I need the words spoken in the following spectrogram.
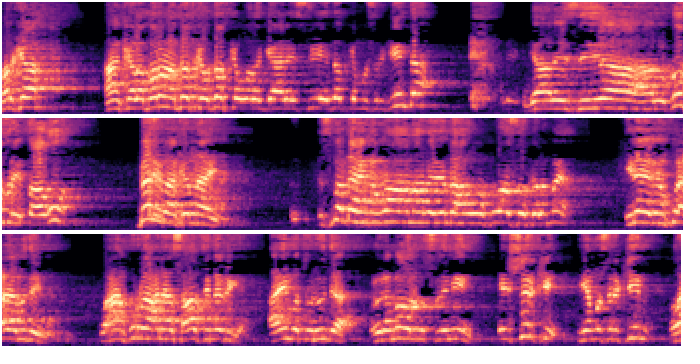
Marka aan kala barano dadka dadka wada gaalaysiiye dadka mushrikiinta. Gaalaysiiya ahlukufri taaguut beri baan ka nahay. Isma dhahayno ma amaa laydin dhaha waa kuwaasoo kale maya ilaahay baan ku caabudayna waxaan ku raacnay asxaabtii nebiga a'imatu lhuda culamaau lmuslimiin in shirki iyo mushrikiin la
